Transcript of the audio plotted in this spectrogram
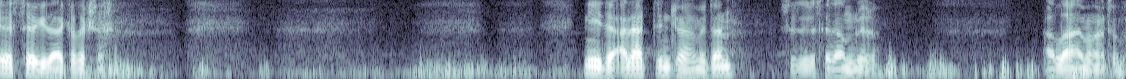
Evet sevgili arkadaşlar. Niğde Alaaddin Camii'den sizleri selamlıyorum. Allah'a emanet olun.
